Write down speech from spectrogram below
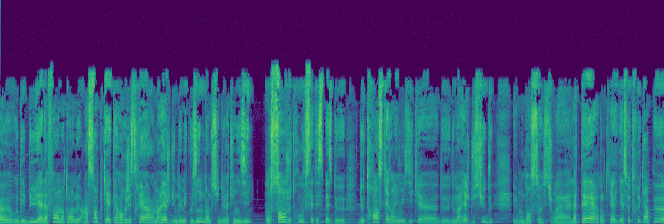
euh, au début et à la fin, on entend un sample qui a été enregistré à un mariage d'une de mes cousines dans le sud de la Tunisie. On sent, je trouve, cette espèce de, de transe qu'il y a dans les musiques euh, de, de, mariage du Sud. Et on danse sur la, la terre. Donc il y, a, il y, a, ce truc un peu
